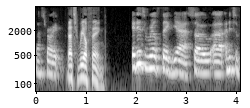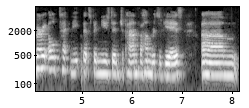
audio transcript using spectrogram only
That's right. That's a real thing. It is a real thing, yeah. So, uh, and it's a very old technique that's been used in Japan for hundreds of years, um,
